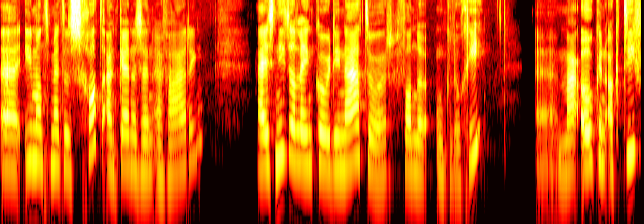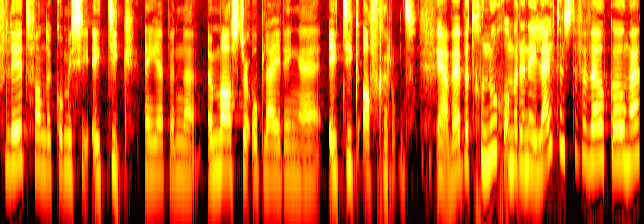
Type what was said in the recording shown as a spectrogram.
Uh, iemand met een schat aan kennis en ervaring. Hij is niet alleen coördinator van de oncologie, uh, maar ook een actief lid van de commissie ethiek. En je hebt een, uh, een masteropleiding uh, ethiek afgerond. Ja, we hebben het genoeg om René Leitens te verwelkomen.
